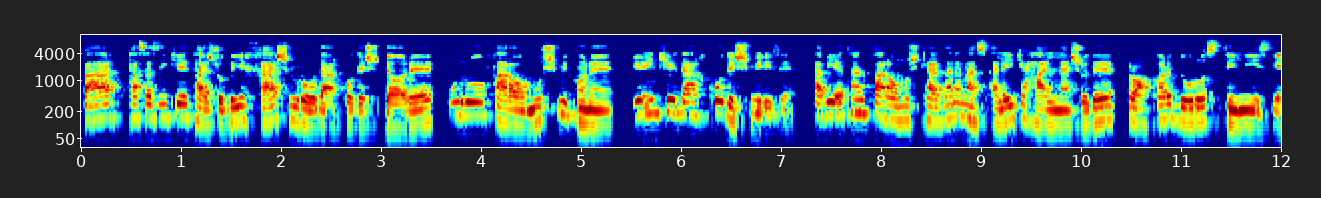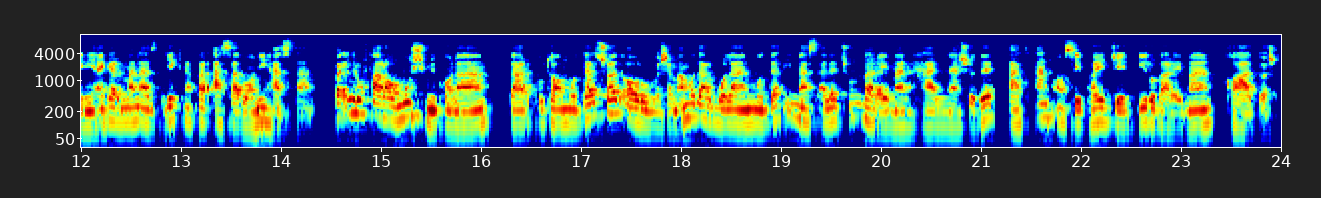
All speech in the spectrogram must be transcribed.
فرد پس از اینکه تجربه خشم رو در خودش داره اون رو فراموش می‌کنه یا اینکه در خودش میریزه. طبیعتا فراموش کردن مسئله ای که حل نشده راهکار درستی نیست. یعنی اگر من از یک نفر عصبانی هستم و این رو فراموش می‌کنم در کوتاه مدت شاید آروم بشم. اما در بلند مدت این مسئله چون برای من حل نشده قطعا آسیب های جدی رو برای من خواهد داشت.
